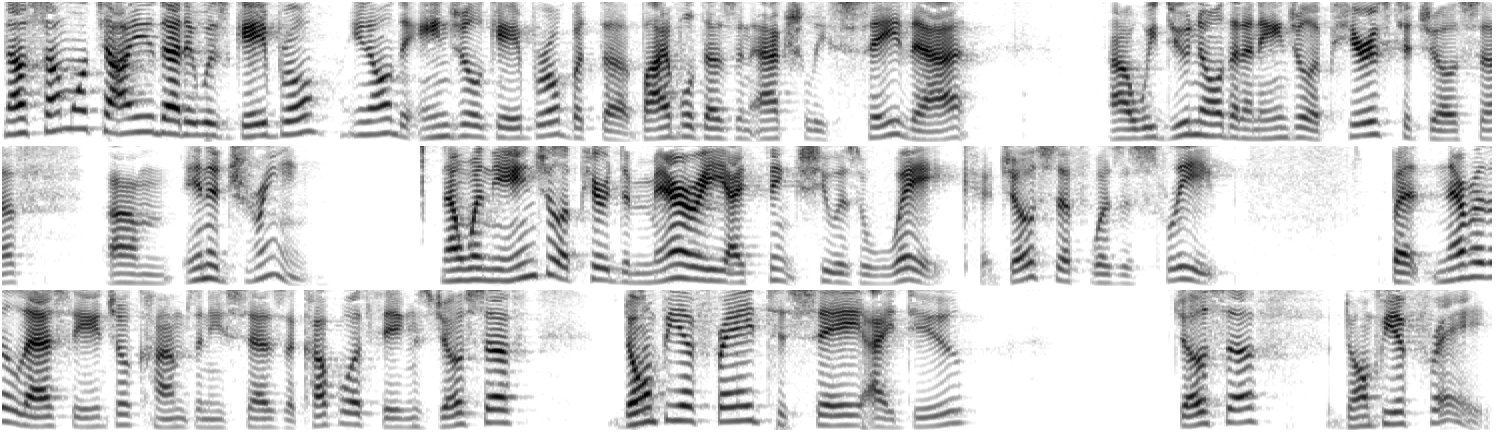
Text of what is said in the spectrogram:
Now, some will tell you that it was Gabriel, you know, the angel Gabriel, but the Bible doesn't actually say that. Uh, we do know that an angel appears to Joseph um, in a dream. Now, when the angel appeared to Mary, I think she was awake. Joseph was asleep. But nevertheless, the angel comes and he says a couple of things. Joseph, don't be afraid to say, I do. Joseph, don't be afraid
